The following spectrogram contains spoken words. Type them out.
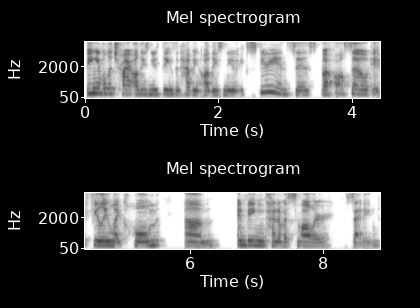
being able to try all these new things and having all these new experiences, but also it feeling like home um, and being in kind of a smaller setting.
